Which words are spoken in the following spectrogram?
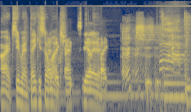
All right, see you, man. Thank you so Yeah, much. thanks. See you Yeah, later. Bye.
